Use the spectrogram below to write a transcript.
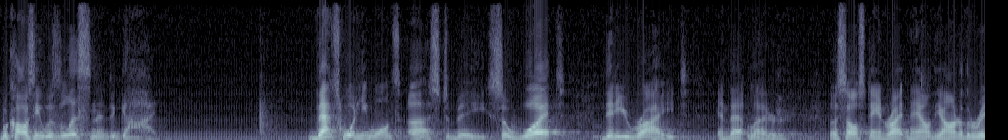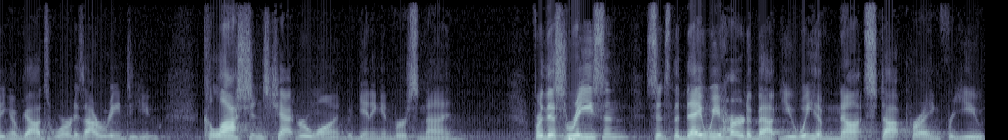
because he was listening to God. That's what he wants us to be. So, what did he write in that letter? Let's all stand right now in the honor of the reading of God's word as I read to you Colossians chapter 1, beginning in verse 9. For this reason, since the day we heard about you, we have not stopped praying for you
